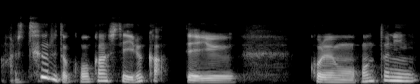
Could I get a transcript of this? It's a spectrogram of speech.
アルトゥールと交換しているかっていう、これもう本当に、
